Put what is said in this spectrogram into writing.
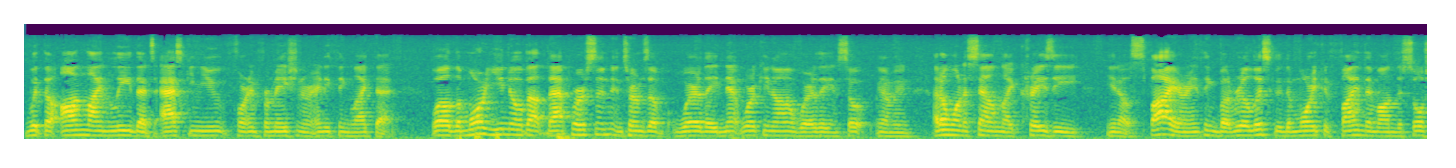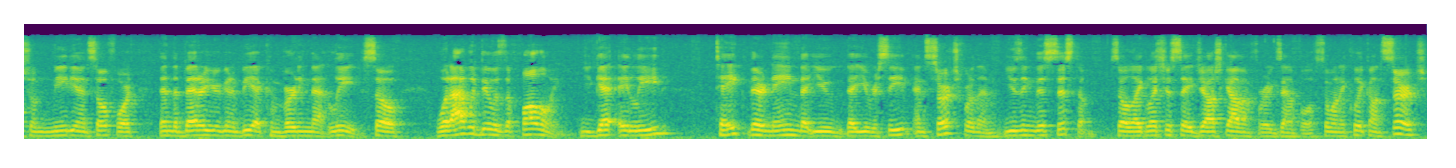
with the online lead that's asking you for information or anything like that. Well, the more you know about that person in terms of where they networking on, where they and so I mean, I don't want to sound like crazy you know, spy or anything, but realistically, the more you could find them on the social media and so forth, then the better you're going to be at converting that lead. So, what I would do is the following: you get a lead, take their name that you that you receive, and search for them using this system. So, like, let's just say Josh Galvin, for example. So, when I click on search,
